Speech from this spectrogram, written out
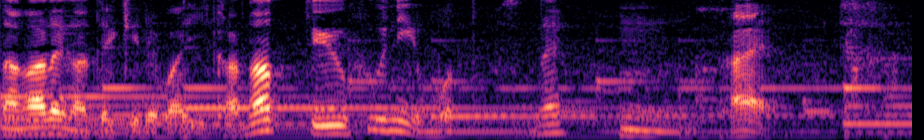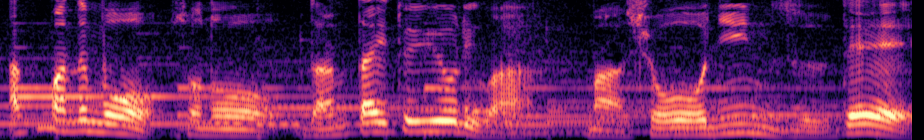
流れができればいいかなっていうふうに思ってますね。うんはいあくまでもその団体というよりは、まあ、少人数で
